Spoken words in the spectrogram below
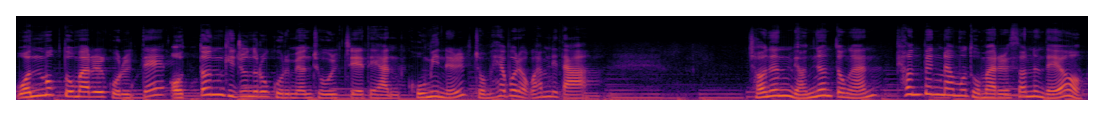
원목 도마를 고를 때 어떤 기준으로 고르면 좋을지에 대한 고민을 좀 해보려고 합니다. 저는 몇 년 동안 편백나무 도마를 썼는데요.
